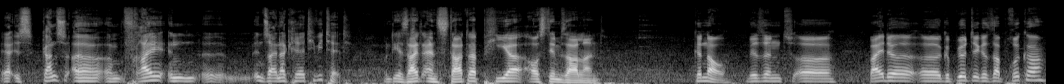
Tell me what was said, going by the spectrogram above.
Er ist ganz äh, ähm, frei in, äh, in seiner Kreativität. Und ihr seid ein Startup hier aus dem Saarland? Genau, wir sind äh, beide äh, gebürtige Saarbrücker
